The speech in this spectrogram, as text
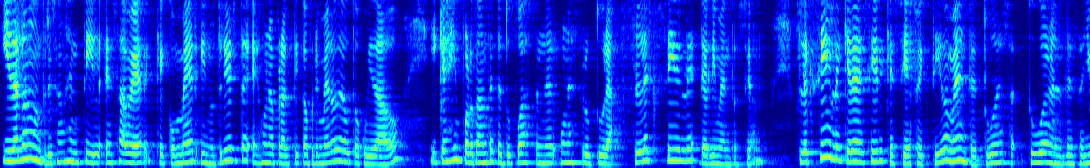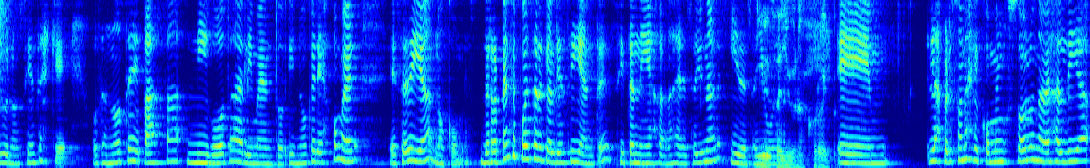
Y darle una nutrición gentil es saber que comer y nutrirte es una práctica primero de autocuidado y que es importante que tú puedas tener una estructura flexible de alimentación. Flexible quiere decir que si efectivamente tú, tú en el desayuno sientes que, o sea, no te pasa ni gota de alimento y no querías comer, ese día no comes. De repente puede ser que al día siguiente sí tenías ganas de desayunar y desayunas. Desayunas, correcto. Em, las personas que comen solo una vez al día,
